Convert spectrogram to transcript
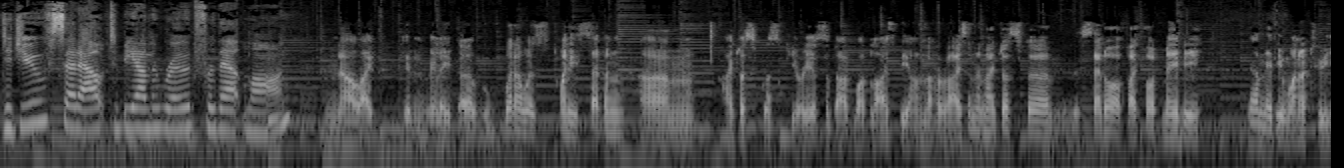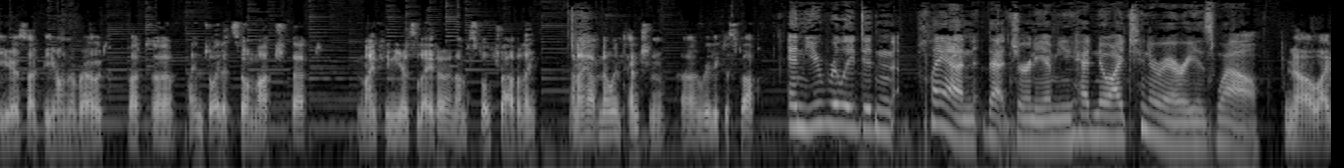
Did you set out to be on the road for that long? No, I didn't really. Uh, when I was 27, um, I just was curious about what lies beyond the horizon, and I just uh, set off. I thought maybe, yeah, maybe one or two years I'd be on the road, but uh, I enjoyed it so much that 19 years later, and I'm still traveling, and I have no intention uh, really to stop. And you really didn't plan that journey. I mean, you had no itinerary as well. No, I,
